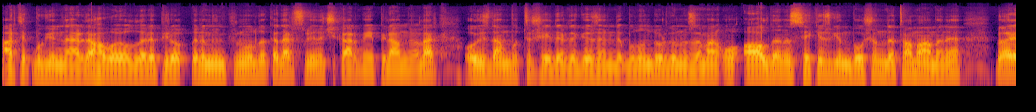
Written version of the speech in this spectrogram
Artık bugünlerde hava yolları pilotları mümkün olduğu kadar suyunu çıkarmayı planlıyorlar. O yüzden bu tür şeyleri de göz önünde bulundurduğunuz zaman o aldığınız 8 gün boşun da tamamını böyle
